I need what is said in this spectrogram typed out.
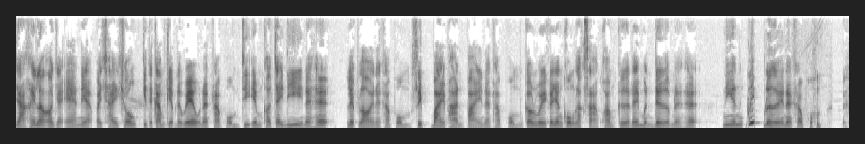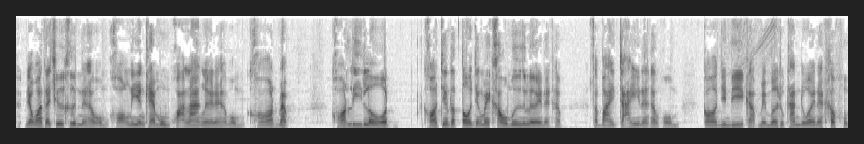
อยากให้เราเอายาแอดเนี่ยไปใช้ช่วงกิจกรรมเก็บเลเวลนะครับ ผม GM เข้าใจดีนะฮะ เรียบร้อยนะครับผม 10 ใบผ่านไปนะครับผมกันเวก็ยังคงรักษาความเกลือได้เหมือนเดิมนะฮะเนียนกริบเลยนะครับผมอย่าว่าแต่ชื่อขึ้นนะครับผมของนี่ยังแค่มุมขวาล่างเลยนะครับผมคอสแบบคอส Reloadคอส Gemstone ยังไม่เข้ามือเลยนะครับ สบายใจนะครับผมก็ยินดีกับ member ทุกท่านด้วยนะครับผม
